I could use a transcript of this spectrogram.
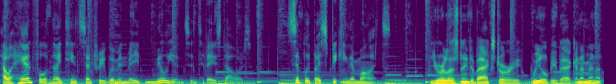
how a handful of 19th century women made millions in today's dollars simply by speaking their minds. You're listening to Backstory. We'll be back in a minute.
